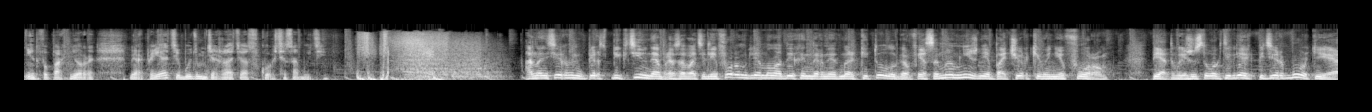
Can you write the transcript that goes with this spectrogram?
инфопартнеры мероприятия, будем держать вас в курсе событий. Анонсирован перспективный образовательный форум для молодых интернет-маркетологов SMM нижнее подчеркивание форум. 5 и 6 октября в Петербурге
